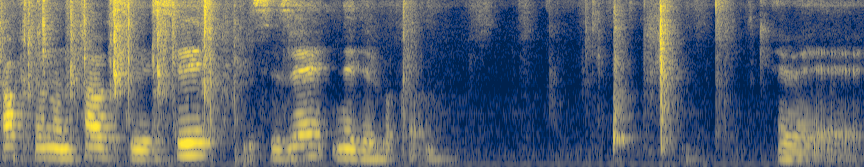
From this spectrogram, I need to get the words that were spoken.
haftanın tavsiyesi size nedir bakalım. Evet.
